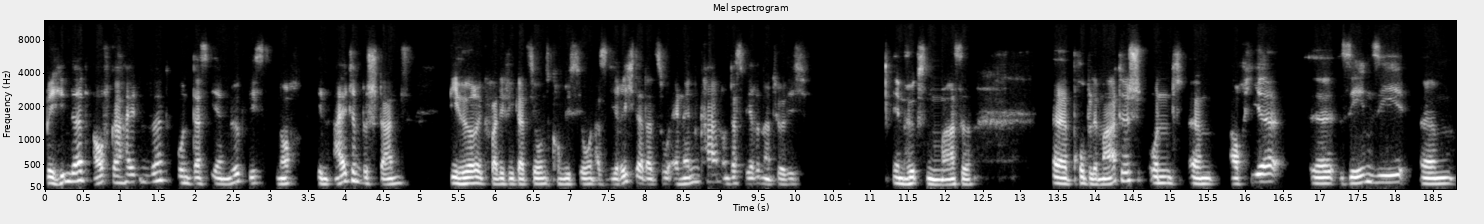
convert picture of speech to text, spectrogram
behindert, aufgehalten wird und dass er möglichst noch in altem Bestand die höhere Qualifikationskommission, also die Richter dazu ernennen kann. Und das wäre natürlich im höchsten Maße äh, problematisch. Und ähm, auch hier äh, sehen Sie, ähm,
